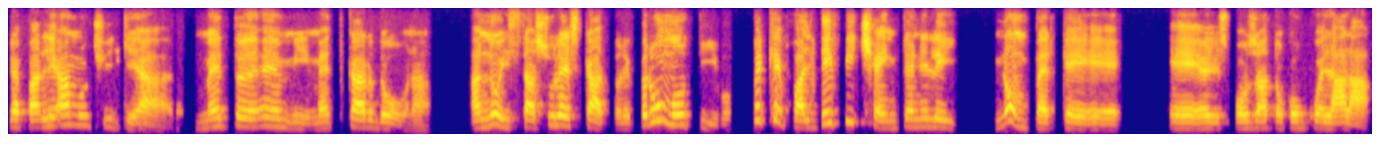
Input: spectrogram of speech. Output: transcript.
Cioè, parliamoci chiaro: Matt Emi, Matt Cardona a noi sta sulle scatole per un motivo perché fa il deficiente nelle non perché è sposato con quella là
